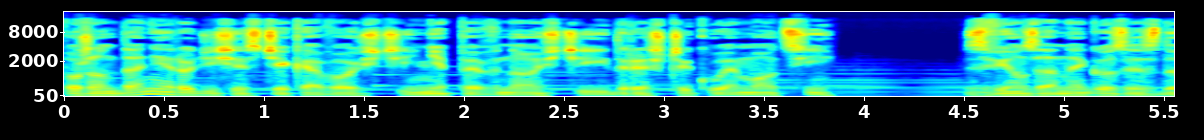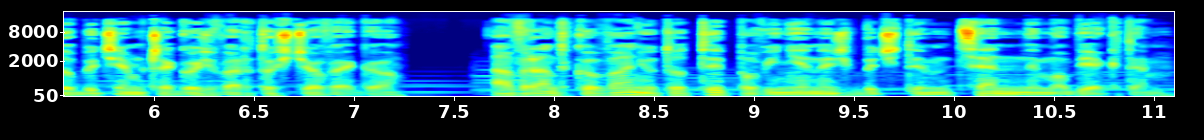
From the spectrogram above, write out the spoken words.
Pożądanie rodzi się z ciekawości, niepewności i dreszczyku emocji, związanego ze zdobyciem czegoś wartościowego. A w randkowaniu to ty powinieneś być tym cennym obiektem.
